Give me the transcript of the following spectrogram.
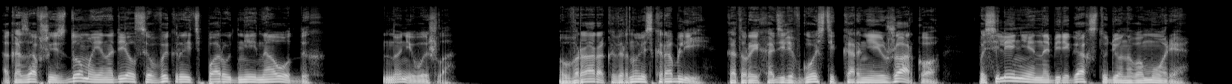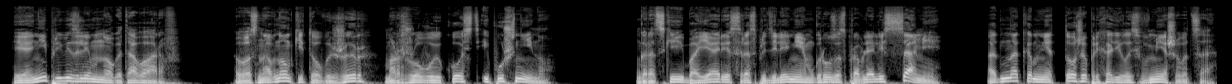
оказавшись дома, я надеялся выкроить пару дней на отдых, но не вышло. В Рарок вернулись корабли, которые ходили в гости к Корнею Жарко, в поселение на берегах Студенного моря, и они привезли много товаров. В основном китовый жир, моржовую кость и пушнину. Городские бояре с распределением груза справлялись сами, Однако мне тоже приходилось вмешиваться,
